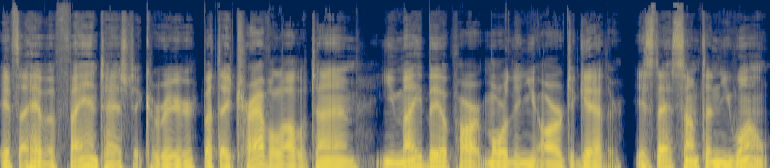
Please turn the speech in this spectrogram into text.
if they have a fantastic career, but they travel all the time, you may be apart more than you are together. Is that something you want?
